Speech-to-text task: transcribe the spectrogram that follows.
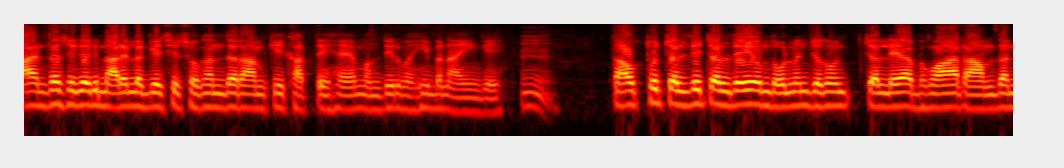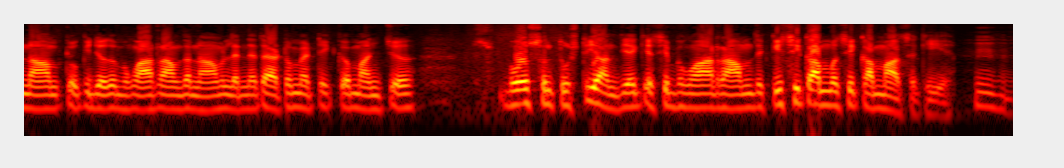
ਆਂਦਾ ਸੀਗਾ ਕਿ ਨਾਰੇ ਲੱਗੇ ਸੀ ਸੁਗੰਧ ਰਾਮ ਕੀ ਖਾਤੇ ਹੈ ਮੰਦਿਰ ਵਹੀਂ ਬਣਾਏਂਗੇ। ਹੂੰ। ਤਾਂ ਉੱਥੋਂ ਚਲਦੇ ਚਲਦੇ ਅੰਦੋਲਨ ਜਦੋਂ ਚੱਲਿਆ ਭਗਵਾਨ ਰਾਮ ਦਾ ਨਾਮ ਕਿਉਂਕਿ ਜਦੋਂ ਭਗਵਾਨ ਰਾਮ ਦਾ ਨਾਮ ਲੈਂਦੇ ਤਾਂ ਆਟੋਮੈਟਿਕ ਮਨ 'ਚ ਬਹੁਤ ਸੰਤੁਸ਼ਟੀ ਆਉਂਦੀ ਹੈ ਕਿ ਅਸੀਂ ਭਗਵਾਨ ਰਾਮ ਦੇ ਕਿਸੇ ਕੰਮ ਅਸੀਂ ਕੰਮ ਆ ਸਕੀਏ। ਹੂੰ ਹੂੰ।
